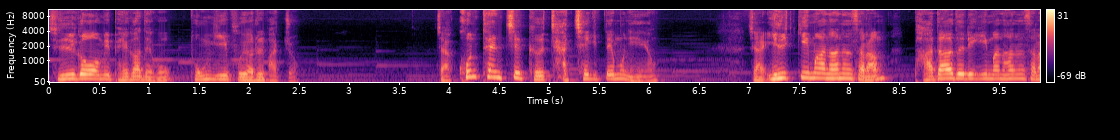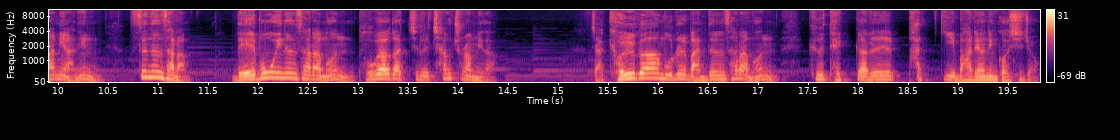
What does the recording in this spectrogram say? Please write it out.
즐거움이 배가 되고 동기부여를 받죠. 자, 콘텐츠 그 자체이기 때문이에요. 자, 읽기만 하는 사람, 받아들이기만 하는 사람이 아닌 쓰는 사람, 내보이는 사람은 부가가치를 창출합니다. 자, 결과물을 만드는 사람은 그 대가를 받기 마련인 것이죠.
